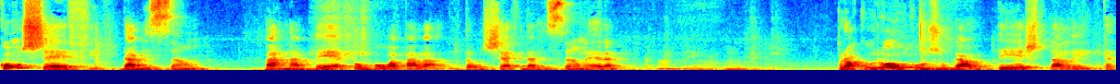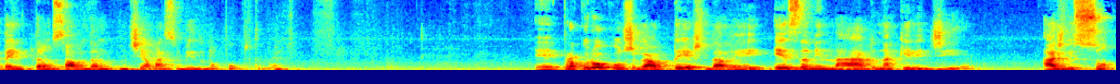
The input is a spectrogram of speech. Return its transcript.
Como chefe da missão, Barnabé tomou a palavra. Então, o chefe da missão era procurou conjugar o texto da lei, porque até então Saulo ainda não tinha mais subido no púlpito, né? é, procurou conjugar o texto da lei examinado naquele dia, as, liço,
